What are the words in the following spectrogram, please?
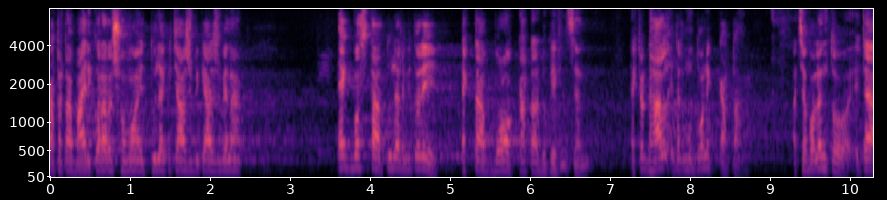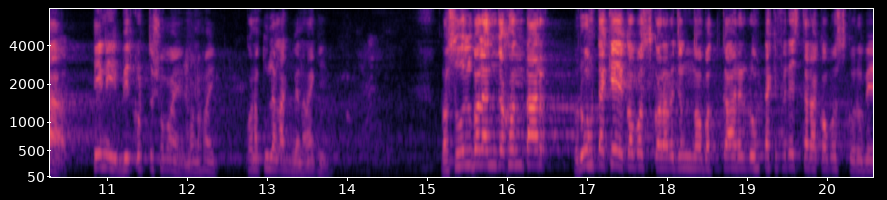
কাটাটা বাইর করার সময় তুলা কিছু আসবে কি আসবে না? এক বস্তা তুলার ভিতরে একটা বড় কাটা ঢুকে ফেলছেন। একটা ঢাল, এটার মধ্যে অনেক কাটা। আচ্ছা বলেন তো, এটা টেনে বের করতে সময় মনে হয় কোনো তুলা লাগবে না নাকি? রসুল বলেন, যখন তার রুহটাকে কবজ করার জন্য বৎকারের রুহটাকে ফেরেস তারা কবজ করবে,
